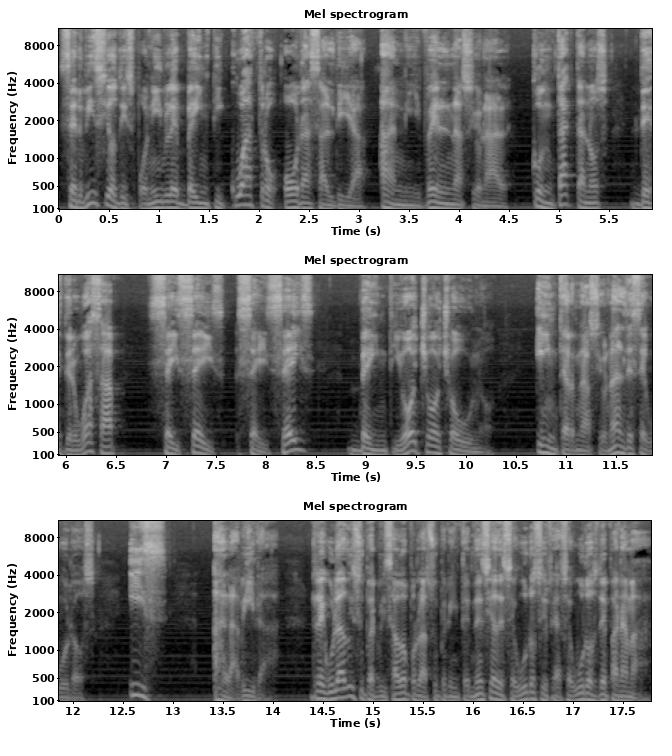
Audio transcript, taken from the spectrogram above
Servicio disponible 24 horas al día a nivel nacional. Contáctanos desde el WhatsApp 6666-2881. Internacional de Seguros. IS a la vida. Regulado y supervisado por la Superintendencia de Seguros y Reaseguros de Panamá.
